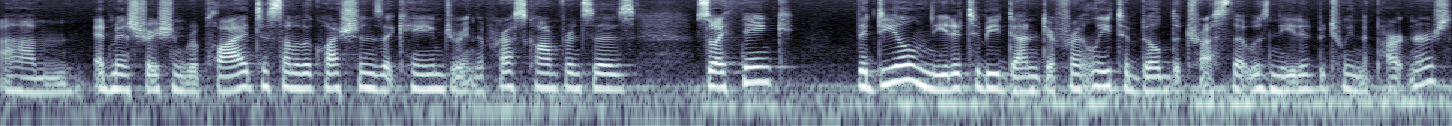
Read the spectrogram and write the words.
Um, administration replied to some of the questions that came during the press conferences. So I think the deal needed to be done differently to build the trust that was needed between the partners.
